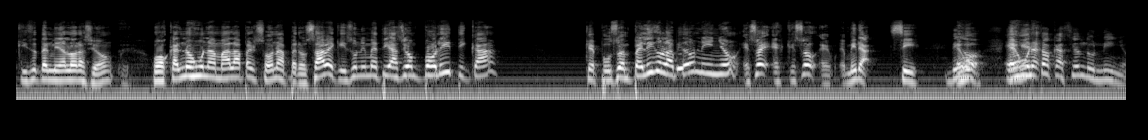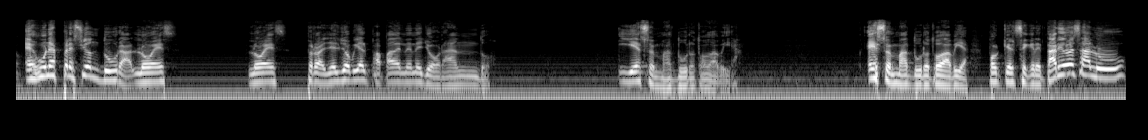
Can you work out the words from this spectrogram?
quise terminar la oración. Juan Oscar no es una mala persona, pero sabe que hizo una investigación política que puso en peligro la vida de un niño. Eso es, es que eso. Eh, mira, sí. Digo, es, en una, esta ocasión de un niño. Es una expresión dura, lo es. Lo es. Pero ayer yo vi al papá del nene llorando. Y eso es más duro todavía. Eso es más duro todavía. Porque el secretario de salud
